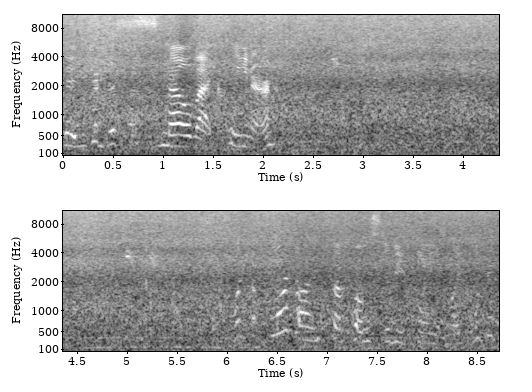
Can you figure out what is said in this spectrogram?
Yeah, you could just smell that cleaner. Like the floors aren't supposed to be clean. Like, look at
